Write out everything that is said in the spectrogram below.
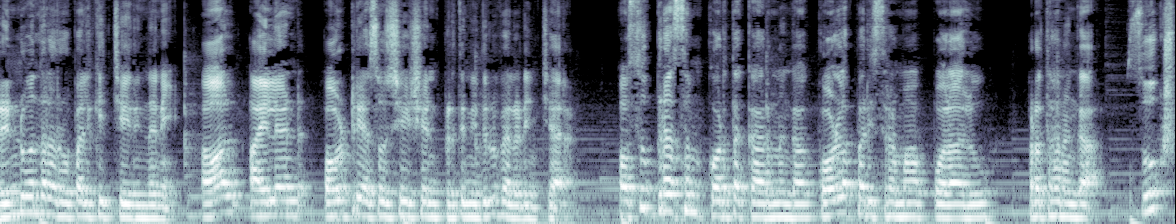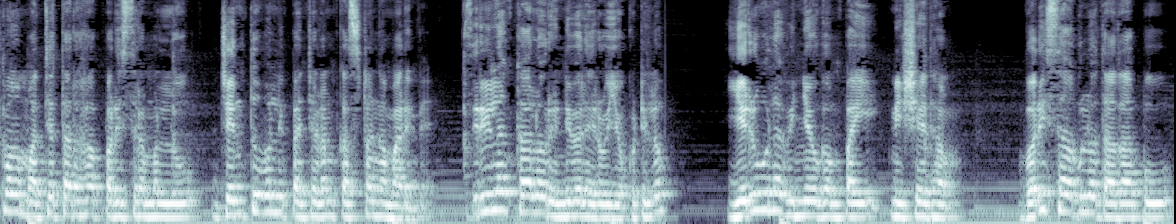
రెండు వందల రూపాయలకి చేరిందని ఆల్ ఐలాండ్ పౌల్ట్రీ అసోసియేషన్ ప్రతినిధులు వెల్లడించారు. పశుగ్రాసం కొరత కారణంగా కోళ్ళ పరిశ్రమ పొలాలు ప్రధానంగా సూక్ష్మ మధ్యతరహా పరిశ్రమల్లో జంతువుల్ని పెంచడం కష్టంగా మారింది. శ్రీలంకలో రెండు వేల ఇరవై ఒకటిలో ఎరువుల వినియోగంపై నిషేధం. వరి సాగులో దాదాపు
